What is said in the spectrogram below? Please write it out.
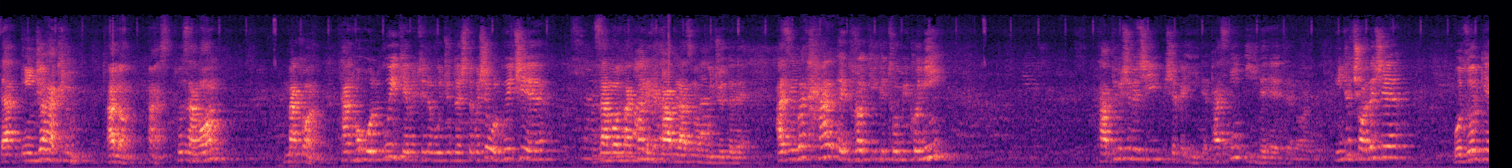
در اینجا حکیم. الان هست. تو زمان مکان. تنها الگویی که می‌تونه وجود داشته باشه الگوی چیه؟ زمان مکانی که قبل از ما وجود داره. از این بعد هر ادراکی که تو می‌کنی تبدیل میشه به چی؟ میشه به ایده پس این ایده اعتبار بود اینجا چالش بزرگ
